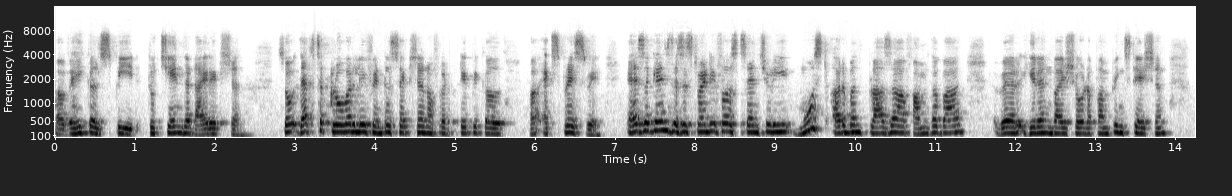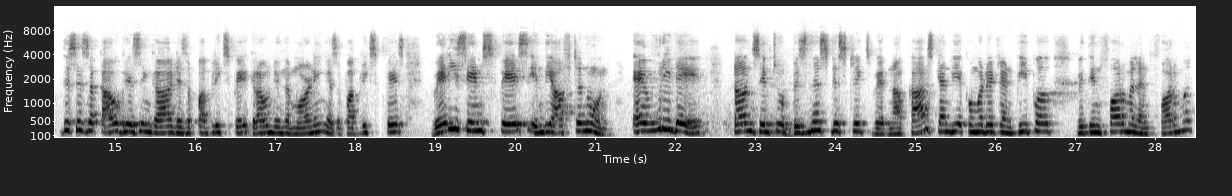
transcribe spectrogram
vehicle speed to change the direction. So that's the cloverleaf intersection of a typical uh, expressway. As against this is 21st century, most urban plaza of Ahmedabad, where Hirenbhai showed a pumping station. This is a cow grazing guard as a public space ground in the morning as a public space. Very same space in the afternoon. Every day, turns into a business districts where now cars can be accommodated and people with informal and formal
